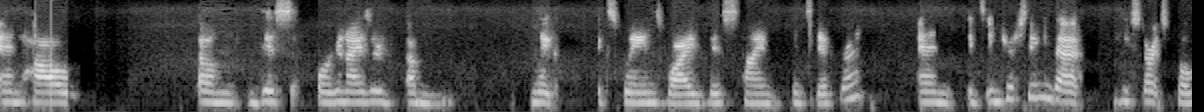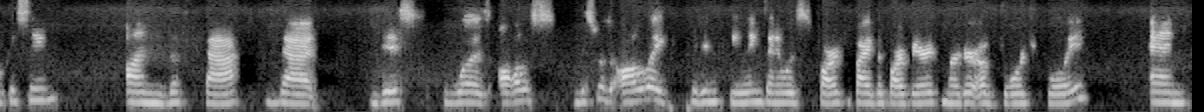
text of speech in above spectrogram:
and how um, this organizer um, like explains why this time it's different. And it's interesting that he starts focusing on the fact that this was all this was all like hidden feelings and it was sparked by the barbaric murder of George Floyd. And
